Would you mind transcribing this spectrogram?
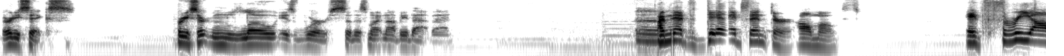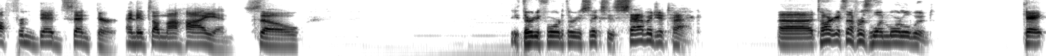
Thirty-six. Pretty certain low is worse, so this might not be that bad. Uh, I mean, that's dead center almost. It's three off from dead center, and it's on the high end. So, the 34 to 36 is savage attack. Uh, target suffers one mortal wound. okay.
